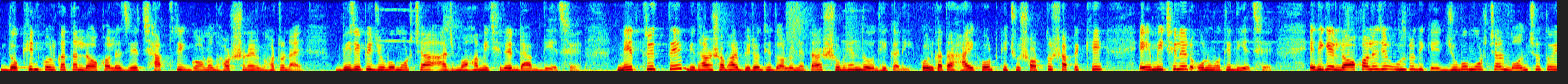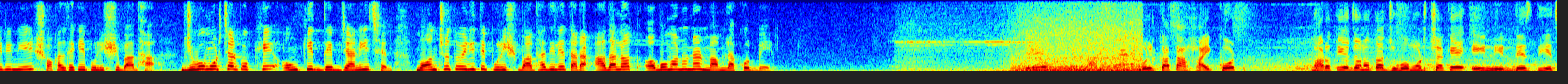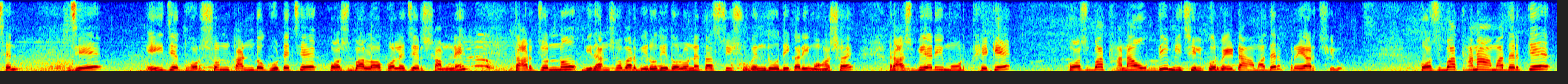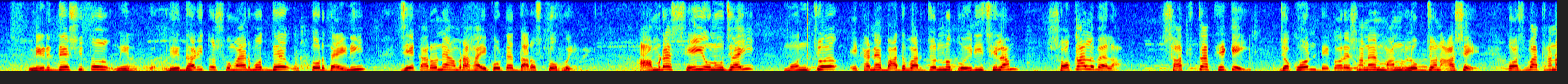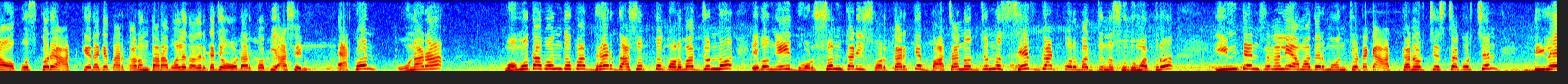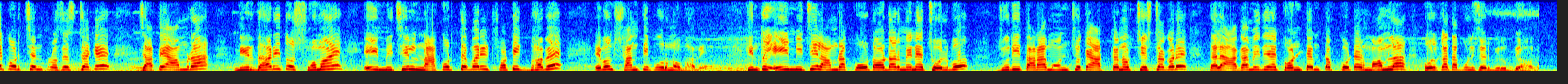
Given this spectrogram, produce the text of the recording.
দক্ষিণ কলকাতা ল কলেজে ছাত্রী গণধর্ষণের ঘটনায় বিজেপি যুব মোর্চা আজ মহামিছিলের ডাক দিয়েছে। নেতৃত্বে বিধানসভার বিরোধী দলনেতা শুভেন্দু অধিকারী। কলকাতা হাইকোর্ট কিছু শর্ত সাপেক্ষে এই মিছিলের অনুমতি দিয়েছে। এদিকে ল কলেজের উল্টো দিকে যুব মোর্চার মঞ্চ তৈরি নিয়ে সকাল থেকেই পুলিশি বাধা। যুব মোর্চার পক্ষে অঙ্কিত দেব জানিয়েছেন, মঞ্চ তৈরিতে পুলিশ বাধা দিলে তারা আদালত অবমাননার মামলা করবে। কলকাতা হাইকোর্ট ভারতীয় জনতা যুব মোর্চাকে এই নির্দেশ দিয়েছেন যে এই যে ধর্ষণ কাণ্ড ঘটেছে কসবা ল কলেজের সামনে, তার জন্য বিধানসভার বিরোধী দলনেতা শ্রী শুভেন্দু অধিকারী মহাশয় রাসবিহারী মোড় থেকে কসবা থানা অবধি মিছিল করবে। এটা আমাদের প্রেয়ার ছিল। কসবা থানা আমাদেরকে নির্দেশিত নির্ধারিত সময়ের মধ্যে উত্তর দেয়নি, যে কারণে আমরা হাইকোর্টের দ্বারস্থ হই। আমরা সেই অনুযায়ী মঞ্চ এখানে বাঁধবার জন্য তৈরি ছিলাম। সকালবেলা সাতটা থেকেই যখন ডেকোরেশনের মানুষ লোকজন আসে, কসবা থানা অপোজ করে আটকে রাখে, তার কারণ তারা বলে তাদের কাছে অর্ডার কপি আসেনি। এখন ওনারা মমতা বন্দ্যোপাধ্যায়ের দাসত্ব করবার জন্য এবং এই ধর্ষণকারী সরকারকে বাঁচানোর জন্য সেফগার্ড করবার জন্য শুধুমাত্র ইন্টেনশনালি আমাদের মঞ্চটাকে আটকানোর চেষ্টা করছেন ডিলে করছেন প্রসেসটাকে যাতে আমরা নির্ধারিত সময় এই মিছিল না করতে পারি সঠিকভাবে এবং শান্তিপূর্ণভাবে। কিন্তু এই মিছিল আমরা কোর্ট অর্ডার মেনে চলবো যদি তারা মঞ্চকে আটকানোর চেষ্টা করে, তাহলে আগামী দিনে কন্টেম্পট অফ কোর্টের মামলা কলকাতা পুলিশের বিরুদ্ধে হবে।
